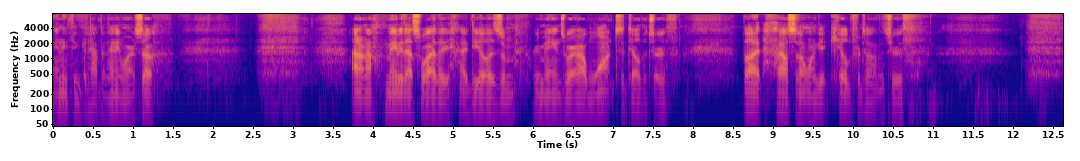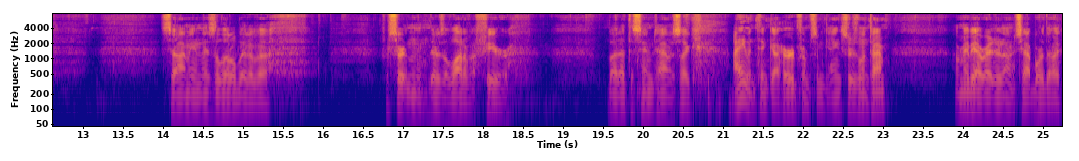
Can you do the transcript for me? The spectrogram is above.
anything could happen anywhere. So I don't know. Maybe that's why the idealism remains where I want to tell the truth. But I also don't want to get killed for telling the truth. So, I mean, there's a little bit of a, for certain, there's a lot of a fear. But at the same time, it's like, I even think I heard from some gangsters one time, or maybe I read it on a chat board. They're like,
